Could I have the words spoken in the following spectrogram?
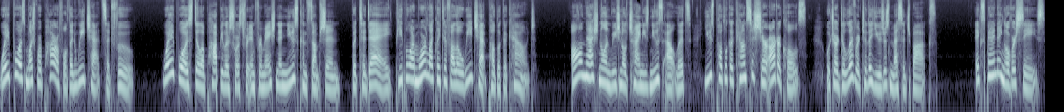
Weibo is much more powerful than WeChat, said Fu. Weibo is still a popular source for information and news consumption, But today, people are more likely to follow WeChat public account. All national and regional Chinese news outlets use public accounts to share articles, which are delivered to the user's message box. Expanding overseas.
